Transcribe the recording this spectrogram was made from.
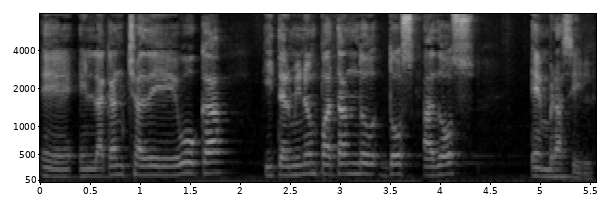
eh, en la cancha de Boca y terminó empatando 2 a 2 en Brasil.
